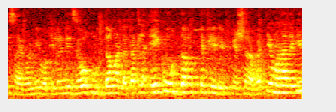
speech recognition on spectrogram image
साहेबांनी वकिलांनी जो मुद्दा मांडला त्यातला एक मुद्दा फक्त क्लिअरिफिकेशन हवं ते म्हणाले की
